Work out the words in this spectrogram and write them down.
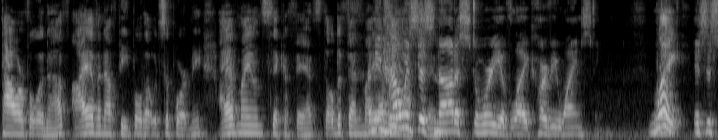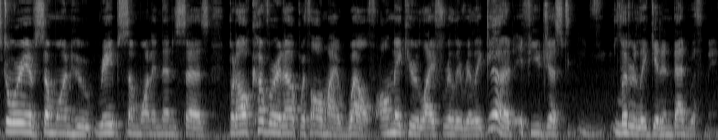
powerful enough, I have enough people that would support me, I have my own sycophants, they'll defend my. I mean, how is this not a story of like Harvey Weinstein? Like, right? it's a story of someone who rapes someone and then says, "But I'll cover it up with all my wealth. I'll make your life really, really good if you just literally get in bed with me."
